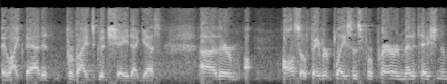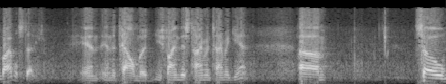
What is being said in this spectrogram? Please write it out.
they like that. It provides good shade, I guess. Uh, they're also favorite places for prayer and meditation and Bible study. And in the Talmud, you find this time and time again. Um, so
